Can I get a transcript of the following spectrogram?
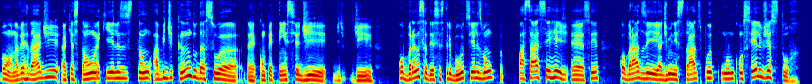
Bom, na verdade, a questão é que eles estão abdicando da sua é, competência de, de, de, cobrança desses tributos e eles vão passar a ser, é, ser cobrados e administrados por um conselho gestor,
